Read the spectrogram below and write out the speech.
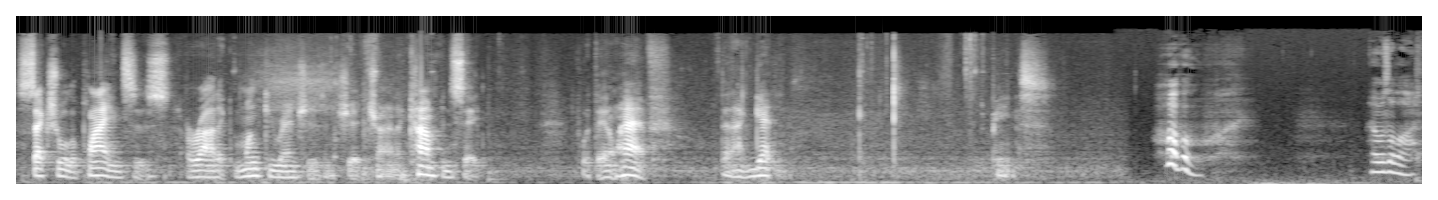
sexual appliances, erotic monkey wrenches and shit, trying to compensate for what they don't have. They're not getting. Penis. Oh, that was a lot.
